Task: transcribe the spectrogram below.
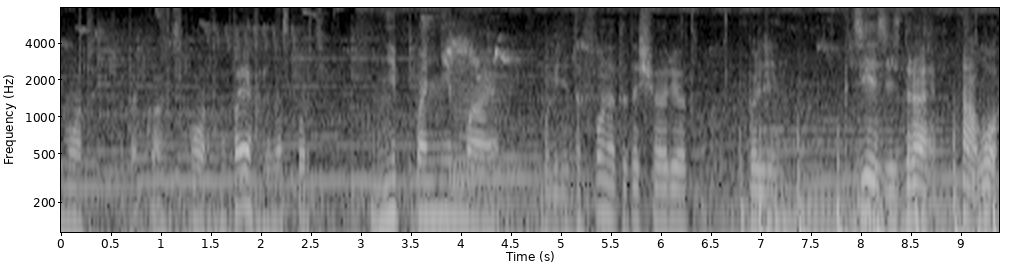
мод. Что такое? Спорт. Ну поехали на спорте. Не понимаю. Магнитофон этот еще орет. Блин. Где здесь драйв? А, во.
